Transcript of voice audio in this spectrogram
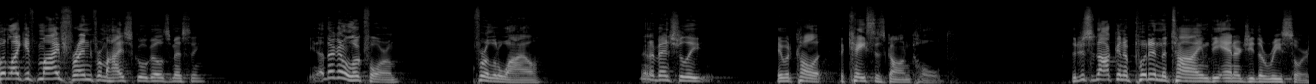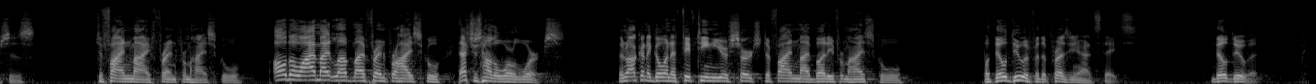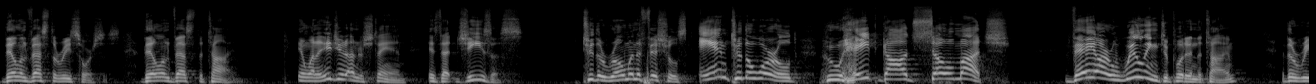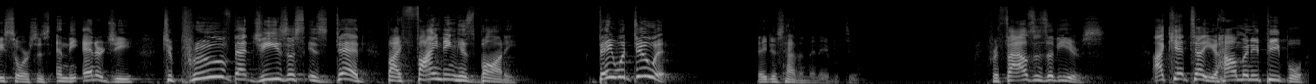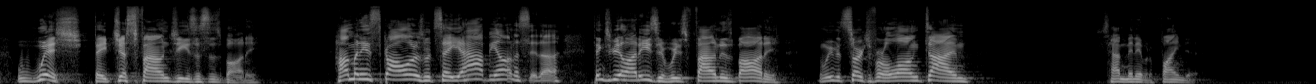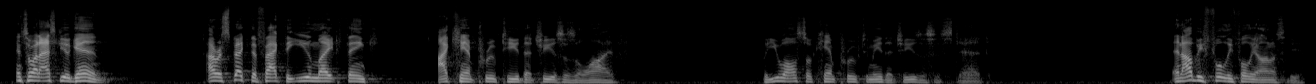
But like if my friend from high school goes missing, you know, they're gonna look for him for a little while. Then eventually they would call it the case has gone cold. They're just not going to put in the time, the energy, the resources to find my friend from high school. Although I might love my friend from high school, that's just how the world works. They're not going to go on a 15 year search to find my buddy from high school, but they'll do it for the President of the United States. They'll do it. They'll invest the resources, they'll invest the time. And what I need you to understand is that Jesus, to the Roman officials and to the world who hate God so much, they are willing to put in the time the resources and the energy to prove that Jesus is dead by finding his body. They would do it. They just haven't been able to. For thousands of years, I can't tell you how many people wish they just found Jesus' body. How many scholars would say, yeah, I'll be honest, it, uh, things would be a lot easier if we just found his body. And we've been searching for a long time, just haven't been able to find it. And so I'd ask you again I respect the fact that you might think, I can't prove to you that Jesus is alive. But you also can't prove to me that Jesus is dead. And I'll be fully, fully honest with you.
